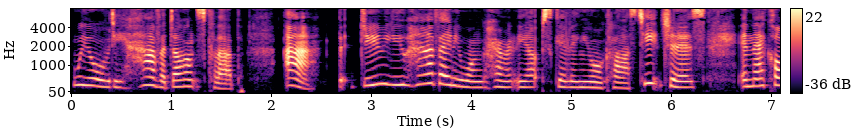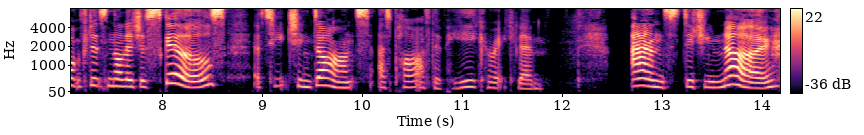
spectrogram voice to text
We already have a dance club. Ah, but do you have anyone currently upskilling your class teachers in their confidence, knowledge, of skills of teaching dance as part of the PE curriculum? And did you know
